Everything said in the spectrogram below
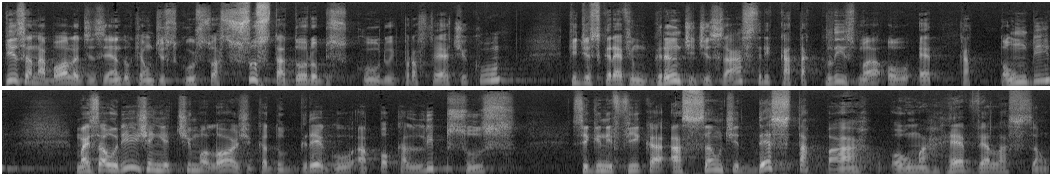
Pisa na bola dizendo que é um discurso assustador, obscuro e profético, que descreve um grande desastre, cataclisma ou hecatombe, mas a origem etimológica do grego apocalipsus significa ação de destapar ou uma revelação.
